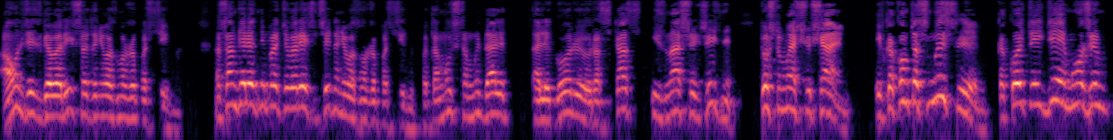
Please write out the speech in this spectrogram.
а он здесь говорит, что это невозможно постигнуть. На самом деле это не противоречит, действительно невозможно постигнуть, потому что мы дали аллегорию, рассказ из нашей жизни, то, что мы ощущаем. И в каком-то смысле, какой-то идее можем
